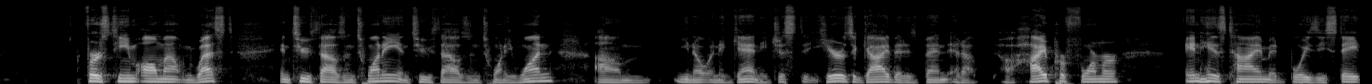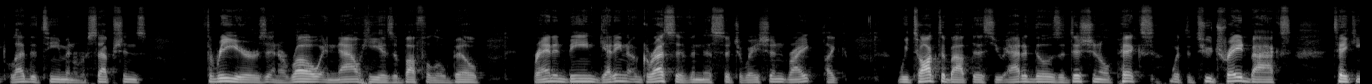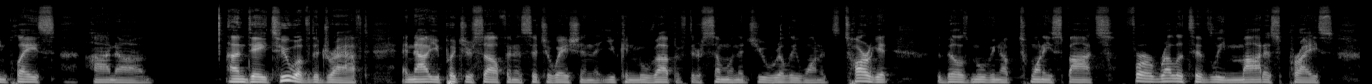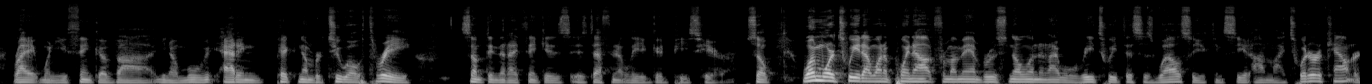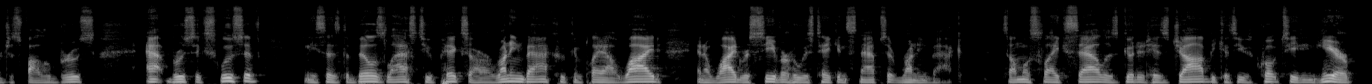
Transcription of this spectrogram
First team All Mountain West in 2020 and 2021. Um, you know, and again, he just here's a guy that has been at a, a high performer in his time at Boise State, led the team in receptions three years in a row, and now he is a Buffalo Bill. Brandon Beane getting aggressive in this situation, right? Like we talked about this. You added those additional picks with the two trade backs taking place on uh, on day two of the draft. And now you put yourself in a situation that you can move up if there's someone that you really wanted to target. The Bills moving up 20 spots for a relatively modest price, right? When you think of, uh, you know, moving, adding pick number 203, something that I think is is definitely a good piece here. So one more tweet I want to point out from my man Bruce Nolan, and I will retweet this as well, so you can see it on my Twitter account or just follow Bruce at Bruce Exclusive. And he says the Bills' last two picks are a running back who can play out wide and a wide receiver who has taken snaps at running back. It's almost like Sal is good at his job because he was quote tweeting here.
